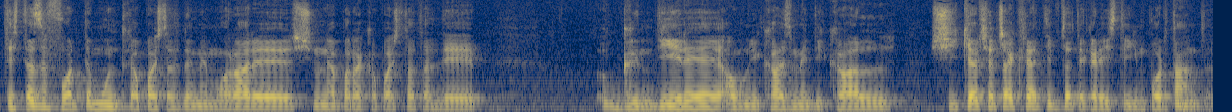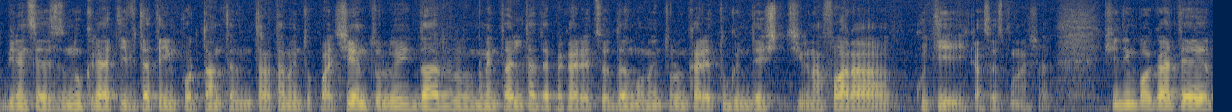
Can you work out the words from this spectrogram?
Testează foarte mult capacitatea de memorare și nu neapărat capacitatea de gândire a unui caz medical și chiar și acea creativitate care este importantă. Bineînțeles, nu creativitatea importantă în tratamentul pacientului, dar mentalitatea pe care ți-o dă în momentul în care tu gândești în afara cutiei, ca să spun așa. Și din păcate,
